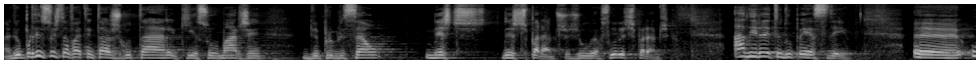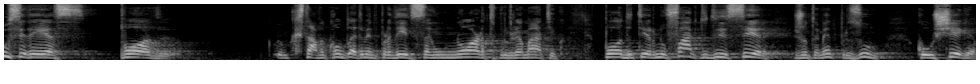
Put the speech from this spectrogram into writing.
O Partido Socialista vai tentar esgotar aqui a sua margem de progressão nestes, nestes parâmetros, segundo estes parâmetros. À direita do PSD, eh, o CDS pode, que estava completamente perdido, sem um norte programático, pode ter no facto de ser, juntamente, presumo, com o Chega,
